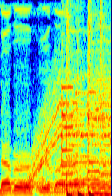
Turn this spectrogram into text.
never feel bad.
